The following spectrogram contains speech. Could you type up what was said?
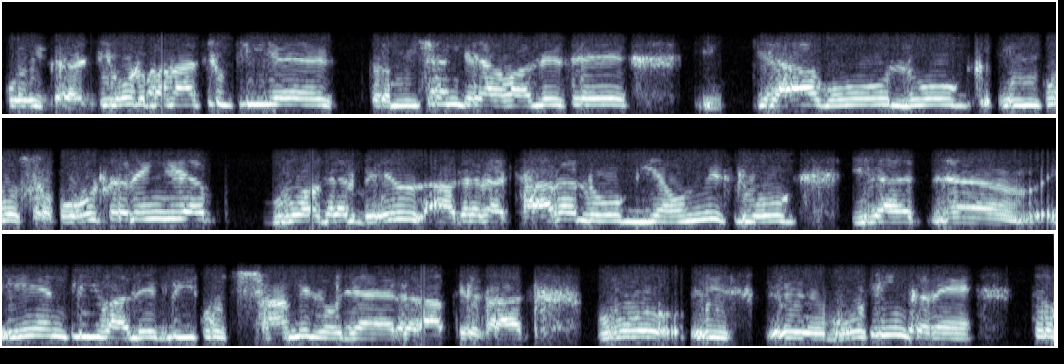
کوئی گھر بنا چکی ہے؟ کمیشن کے حوالے سے کیا وہ لوگ ان کو سپورٹ کریں گے اب؟ وہ اگر بل، اگر اٹھارہ لوگ یا انیس لوگ یا اے این پی والے بھی کچھ شامل ہو جائیں اگر آپ کے ساتھ وہ اس ووٹنگ کریں، تو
